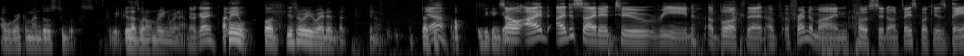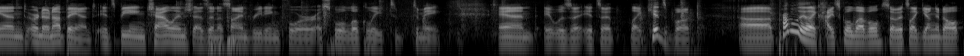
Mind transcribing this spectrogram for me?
I would recommend those two books to read because that's what I'm reading right now. Okay. I mean, well, this already read it, but you know, that's Yeah. as as you can get. So I I decided to read a book that a, a friend of mine posted on Facebook is banned or no not banned. It's being challenged as an assigned reading for a school locally to, to me, and it was a it's a like kids book, uh, probably like high school level. So it's like young adult.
